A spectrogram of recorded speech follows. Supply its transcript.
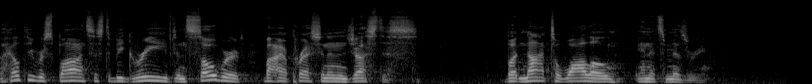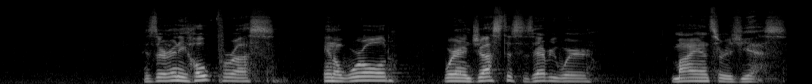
A healthy response is to be grieved and sobered by oppression and injustice, but not to wallow in its misery. Is there any hope for us in a world where injustice is everywhere? My answer is yes.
